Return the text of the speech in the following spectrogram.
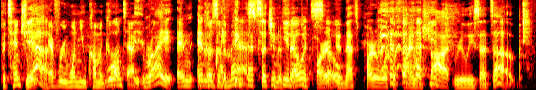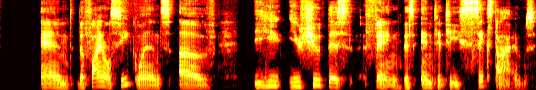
potentially Yeah. everyone you come in Well, contact with. right and and Because of the I think mask. that's such an You effective know, it's part so- and that's part of what the final shot really sets up and the final sequence of you you shoot this thing this entity six times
